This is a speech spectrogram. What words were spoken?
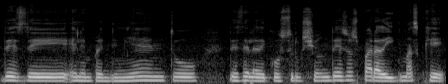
desde el emprendimiento, desde la deconstrucción de esos paradigmas que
